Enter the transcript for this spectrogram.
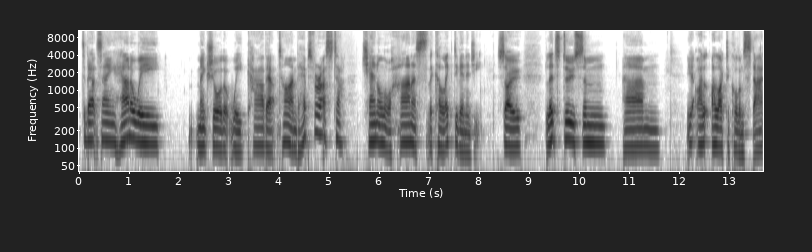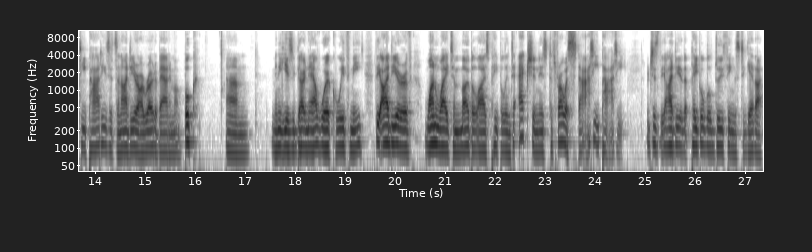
it's about saying how do we make sure that we carve out time, perhaps for us to channel or harness the collective energy. So let's do some um, yeah, I, I like to call them starty parties. It's an idea I wrote about in my book um, many years ago now, Work With Me. The idea of one way to mobilize people into action is to throw a starty party, which is the idea that people will do things together.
